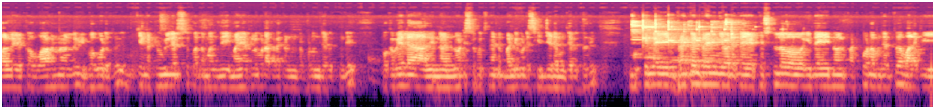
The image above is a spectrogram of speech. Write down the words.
వాళ్ళ యొక్క వాహనాలు ఇవ్వకూడదు. ముఖ్యంగా టూ వీలర్స్ కొంతమంది మైనర్లు కూడా అక్కడక్కడ నడపడం జరుగుతుంది. ఒకవేళ అది నా నోటీస్లోకి వచ్చిందంటే బండి కూడా సీజ్ చేయడం జరుగుతుంది. ముఖ్యంగా ఈ డ్రంక్ అండ్ డ్రైవింగ్ ఎవరైతే టెస్ట్లో ఇదైన వాళ్ళు పట్టుకోవడం జరుగుతుందో వాళ్ళకి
